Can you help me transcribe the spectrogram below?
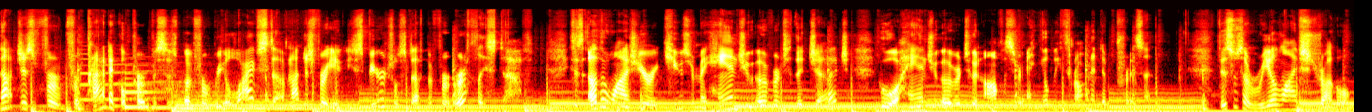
Not just for, for practical purposes, but for real life stuff, not just for spiritual stuff, but for earthly stuff. He says, otherwise, your accuser may hand you over to the judge, who will hand you over to an officer, and you'll be thrown into prison. This was a real life struggle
